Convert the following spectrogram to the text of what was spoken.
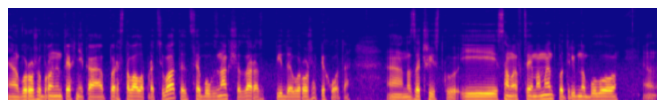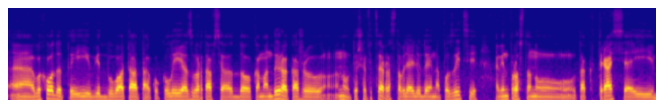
ворожа бронетехніка переставала працювати, це був знак, що зараз піде ворожа піхота е, на зачистку. І саме в цей момент потрібно було е, виходити і відбивати атаку. Коли я звертався до командира, кажу: ну ти ж офіцер розставляє людей на позиції, а він просто ну так трясся і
